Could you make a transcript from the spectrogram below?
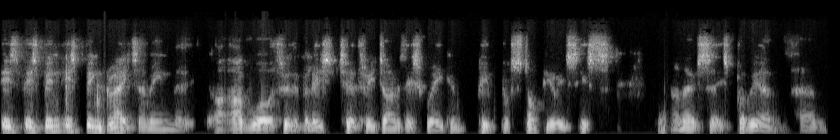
it's, it's been it's been great. I mean, I've walked through the village two or three times this week, and people stop you. It's, it's I know it's, it's probably a, um,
